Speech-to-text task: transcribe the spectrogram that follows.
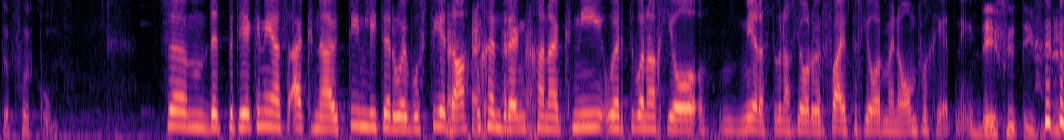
te voorkom. So um, dit beteken nie as ek nou 10 liter rooibos tee dag begin drink, gaan ek nie oor 20 jaar meer as 20 jaar oor 50 jaar my naam vergeet nie. Definitief nie.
